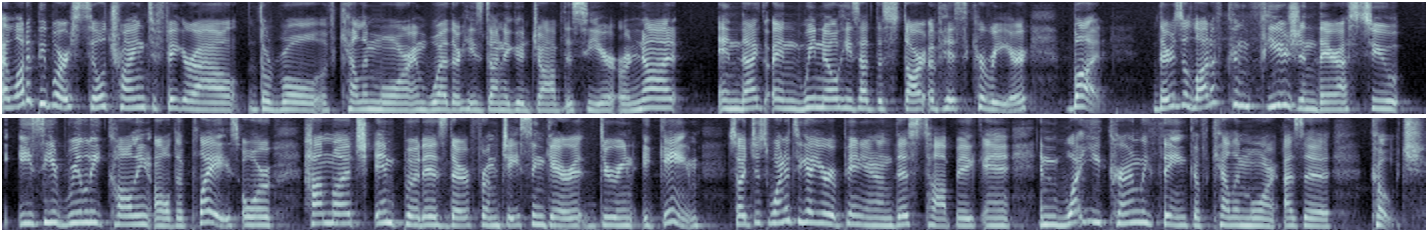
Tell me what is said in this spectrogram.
a lot of people are still trying to figure out the role of Kellen Moore and whether he's done a good job this year or not. And that and we know he's at the start of his career, but there's a lot of confusion there as to is he really calling all the plays or how much input is there from Jason Garrett during a game? So I just wanted to get your opinion on this topic and and what you currently think of Kellen Moore as a coach.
